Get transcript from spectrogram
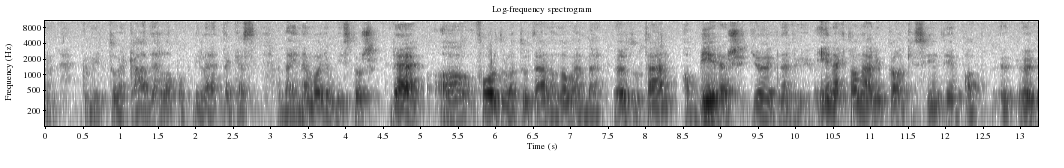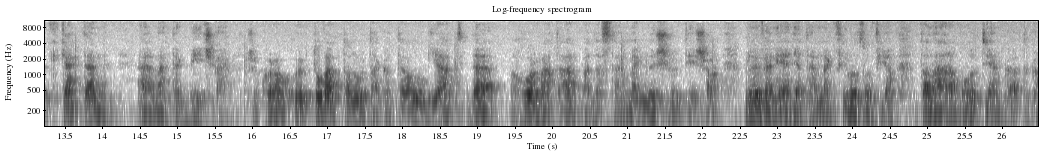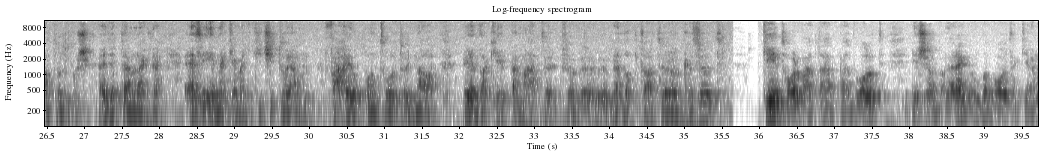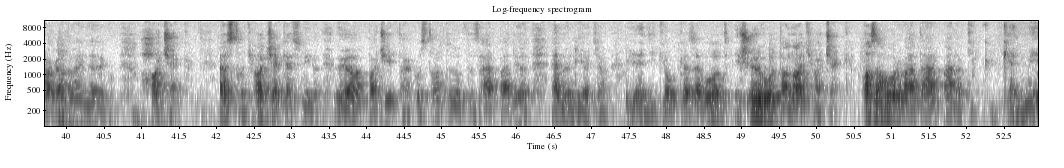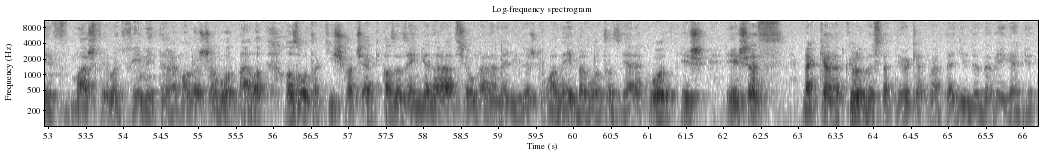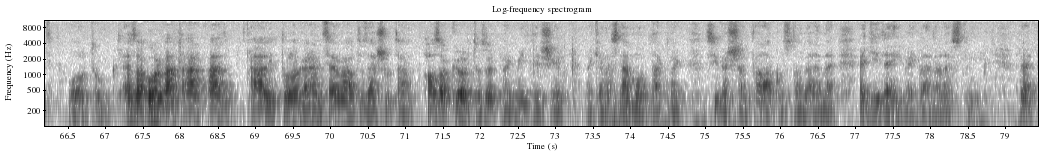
mit tudom, káderlapok, mi lehettek, ezt ebben én nem vagyok biztos, de a fordulat után, a november 5 után a Béres György nevű énektanárjukkal, aki szintén pap, ők ketten elmentek Bécsbe és akkor a, ők tovább tanulták a teológiát, de a horvát Árpád aztán megnősült, és a Lőveni Egyetemnek filozófia tanára volt ilyen katolikus egyetemnek, de ez én nekem egy kicsit olyan fájó pont volt, hogy na, példaképpen hát bedobta a törölközőt. Két horvát Árpád volt, és a Regnumban voltak ilyen ragadványnevek, Hacsek ezt, hogy Hacsek, ezt még ő a pacsirtákhoz tartozott, az Árpád, ő az Emődi atya ugye egyik jobb keze volt, és ő volt a nagy Hacsek. Az a horvát Árpád, akik egy másfél vagy fél méterrel magasabb volt nála, az volt a kis hacsek, az az én generációm, velem egy idős, a népben volt, az gyerek volt, és, és ez meg kellett különböztetni őket, mert egy időben még együtt voltunk. Ez a horvát Árpád állítólag a rendszerváltozás után hazaköltözött, meg mit, és én nekem ezt nem mondták meg, szívesen találkoztam vele, mert egy ideig még leveleztünk. De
